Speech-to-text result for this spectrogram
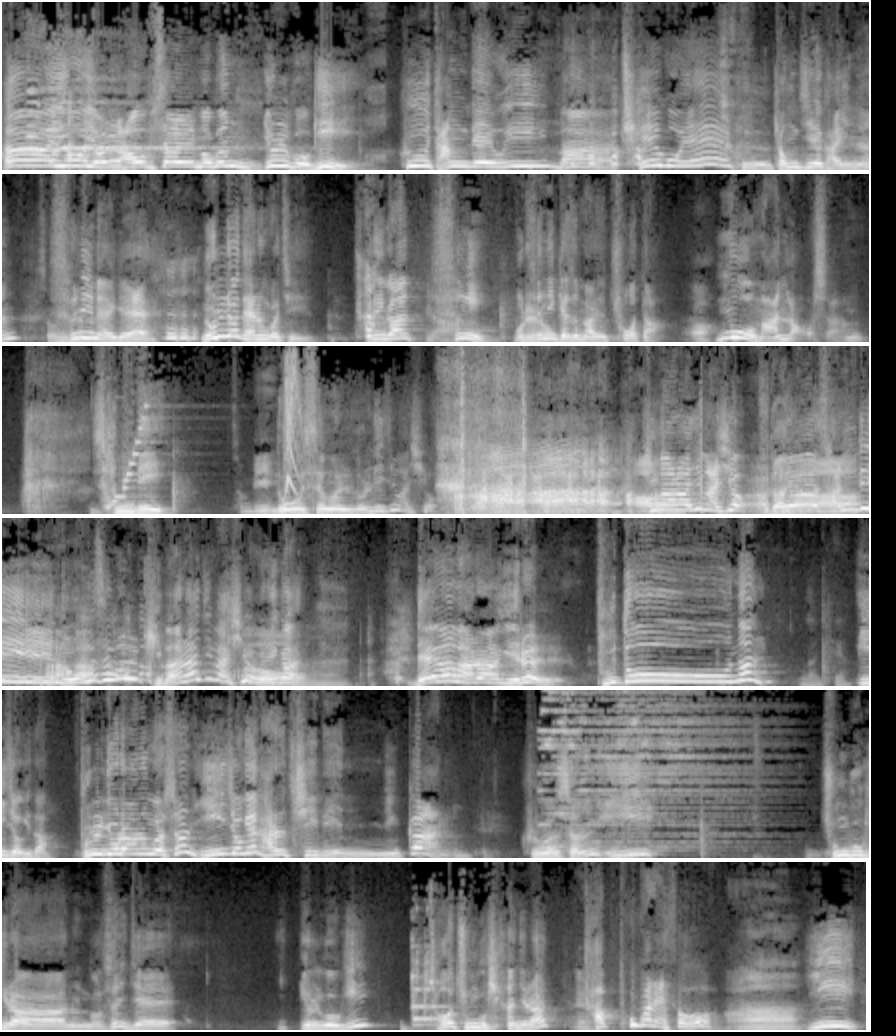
아, 요 19살 먹은 율곡이 그 당대의 막 최고의 그 경지에 가 있는 스님에게 놀려대는 거지. 그러니까 승이 뭐래요? 스님께서 말해 추었다. 무만 라오성 선비 선비. 노성을 놀리지 마시오. 기만하지 마시오. 부담이야. 야, 산디 노성을 기만하지 마시오. 그러니까 내가 말하기를 부도는 이적이다. 불교라는 것은 이적의 가르침이니까 그것은 이 중국이라는 것은 이제 율곡이 저 중국이 아니라 다 포괄해서 아. 이.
